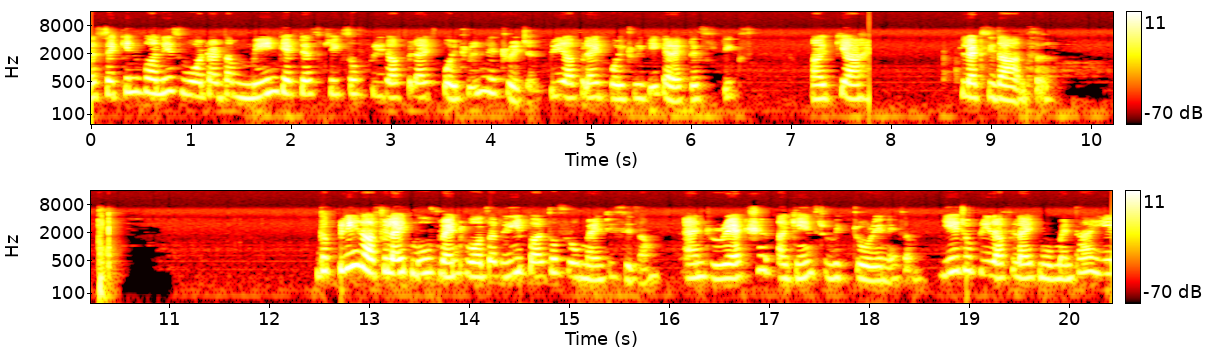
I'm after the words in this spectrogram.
the second one is what are the main characteristics of pre Raphaelite poetry in literature pre Raphaelite poetry की कैरेक्टरिस्टिक्स uh, क्या है let's see the answer The pre-Raphaelite movement was a rebirth of Romanticism and reaction against Victorianism ये जो प्री राफेलाइट मूवमेंट था, ये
